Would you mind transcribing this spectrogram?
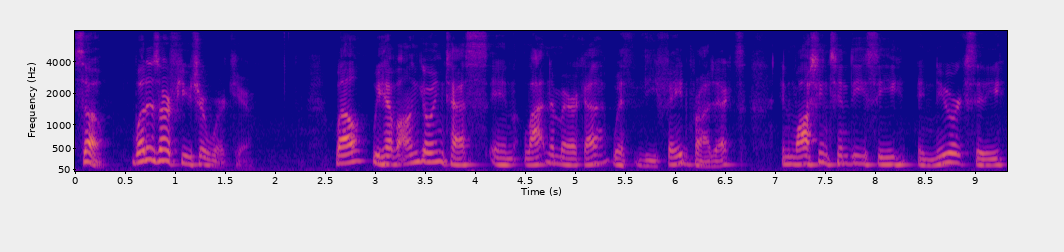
So, what is our future work here? Well, we have ongoing tests in Latin America with the FADE project, in Washington, D.C., in New York City,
